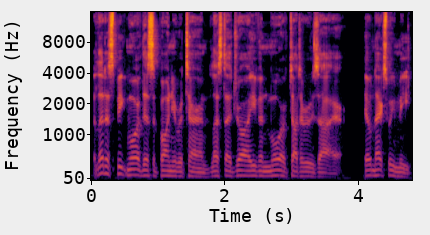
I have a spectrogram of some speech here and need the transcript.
But let us speak more of this upon your return, lest I draw even more of Tataru's ire. Till next we meet.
